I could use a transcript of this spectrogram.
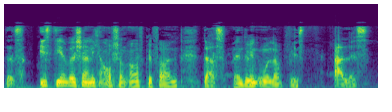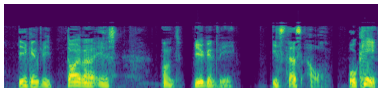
das ist dir wahrscheinlich auch schon aufgefallen, dass, wenn du in Urlaub bist, alles irgendwie teurer ist und irgendwie ist das auch okay.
